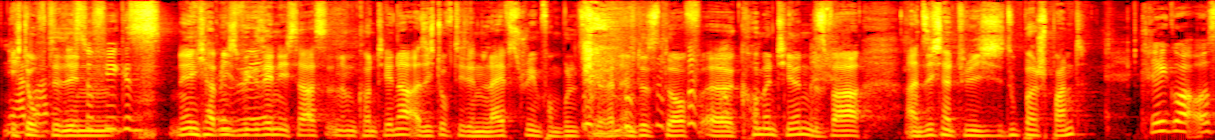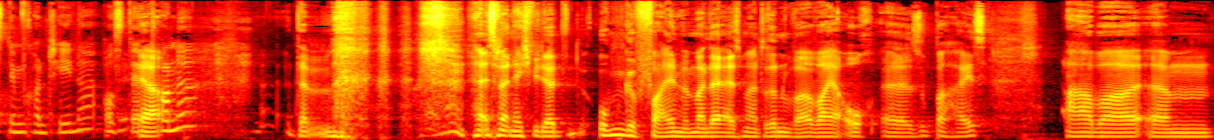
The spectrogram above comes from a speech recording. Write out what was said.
ja ich du durfte nicht den. so nee, ich habe nicht so viel gesehen. Ich saß in einem Container. Also ich durfte den Livestream vom Bundesliga-Rennen in Düsseldorf äh, kommentieren. Das war an sich natürlich super spannend. Gregor aus dem Container, aus der Ja. Tonne. Da, da ist man echt wieder umgefallen, wenn man da erstmal drin war. War ja auch äh, super heiß. Aber ähm,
